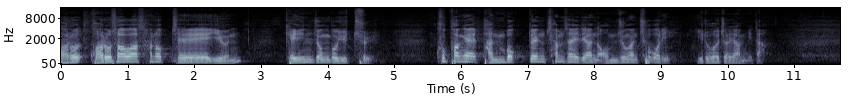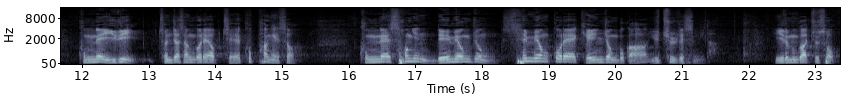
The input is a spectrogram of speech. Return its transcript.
과로, 과로 사와 산업재해에 이은 개인정보 유출, 쿠팡의 반복된 참사에 대한 엄중한 처벌이 이루어져야 합니다. 국내 1위 전자상거래 업체 쿠팡에서 국내 성인 4명 중 3명꼴의 개인정보가 유출됐습니다. 이름과 주소,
